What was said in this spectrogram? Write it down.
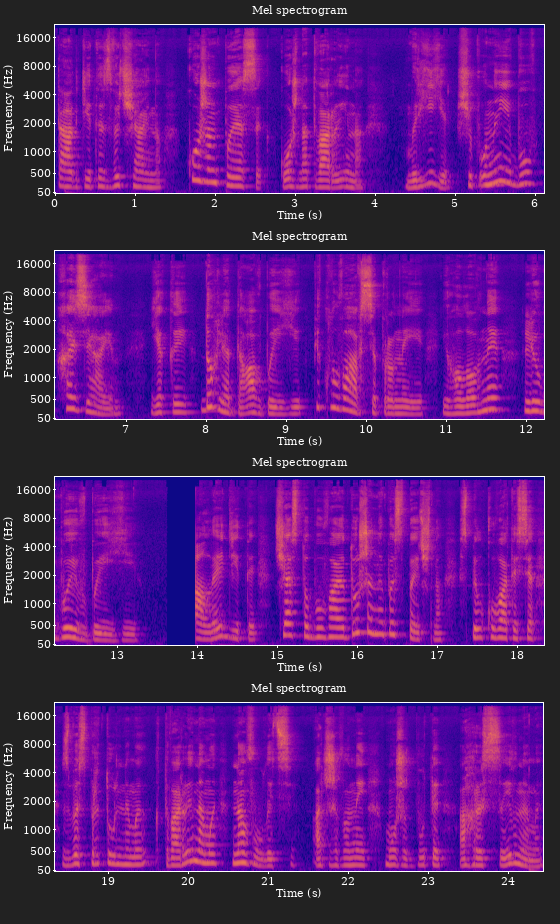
Так, діти, звичайно, кожен песик, кожна тварина мріє, щоб у неї був хазяїн, який доглядав би її, піклувався про неї і, головне, любив би її. Але, діти, часто буває дуже небезпечно спілкуватися з безпритульними тваринами на вулиці, адже вони можуть бути агресивними.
